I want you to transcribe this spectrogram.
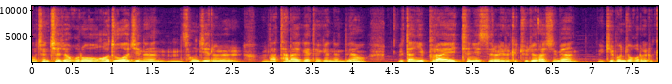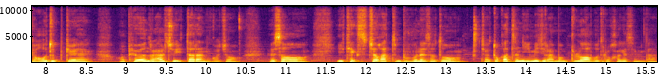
어, 전체적으로 어두워지는 음, 성질을 나타나게 되겠는데요. 일단 이 브라이트니스를 이렇게 조절하시면 기본적으로 이렇게 어둡게 어, 표현을 할 수 있다라는 거죠. 그래서 이 텍스처 같은 부분에서도 자, 똑같은 이미지를 한번 불러와 보도록 하겠습니다.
